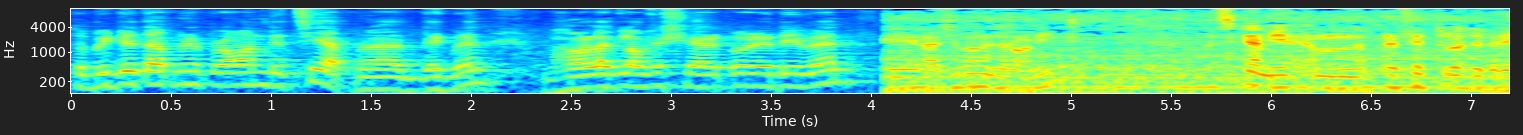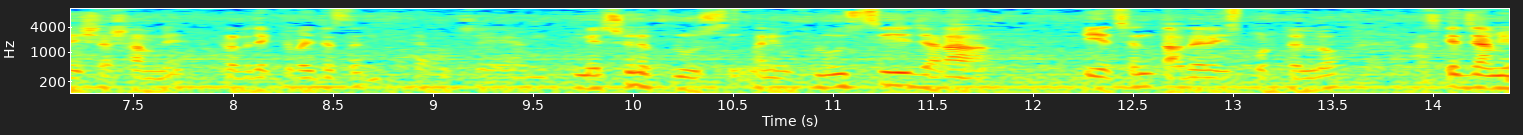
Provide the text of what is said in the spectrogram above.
তো ভিডিওতে আপনি প্রমাণ দিচ্ছি, আপনারা দেখবেন। ভালো লাগলে অবশ্যই শেয়ার করে দিবেন। রাজীব আহমেদ রনি। আজকে আমি প্রেফেক্টুরা দেবের এসার সামনে। আপনারা দেখতে পাইতেছেন। এটা হচ্ছে মেরসুনে ফ্লুসি। মানে ফ্লুসি যারা পেয়েছেন, তাদের তেল। আজকে যে আমি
